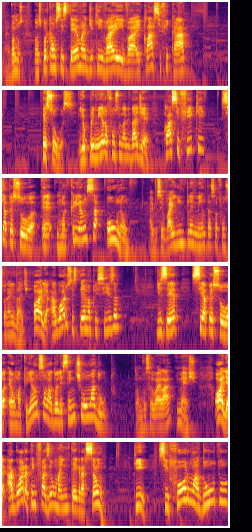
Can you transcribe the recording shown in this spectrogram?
Né, vamos, vamos supor que é um sistema de que vai, vai classificar pessoas. E a primeira funcionalidade é classifique se a pessoa é uma criança ou não. Aí você vai e implementa essa funcionalidade. Olha, agora o sistema precisa dizer se a pessoa é uma criança, um adolescente ou um adulto. Então você vai lá e mexe. Olha, agora tem que fazer uma integração que, se for um adulto,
